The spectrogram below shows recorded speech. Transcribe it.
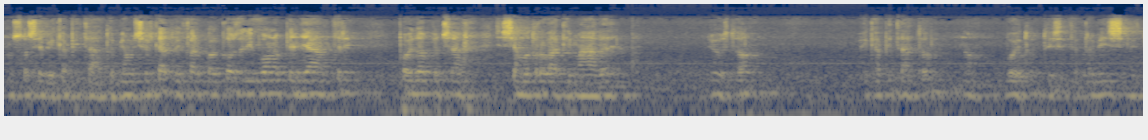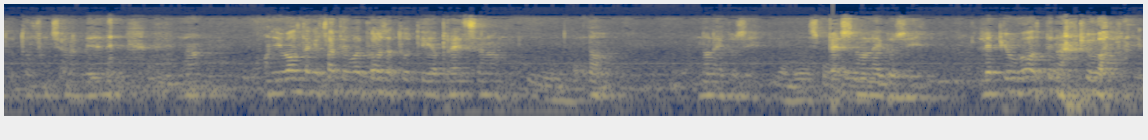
Non so se vi è capitato, abbiamo cercato di fare qualcosa di buono per gli altri, poi dopo ci siamo trovati male, giusto? Vi è capitato? No voi tutti siete bravissimi, tutto funziona bene, no? Ogni volta che fate qualcosa tutti apprezzano. No, non è così. Spesso non è così. Le più volte non è più volte.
